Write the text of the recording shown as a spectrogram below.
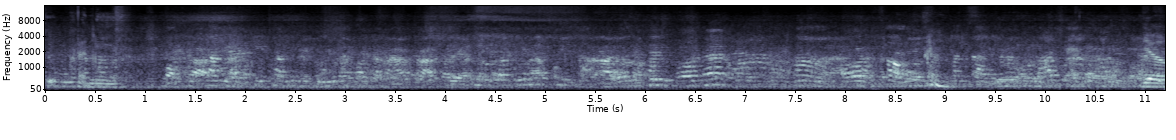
สุขณี เดี๋ยว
